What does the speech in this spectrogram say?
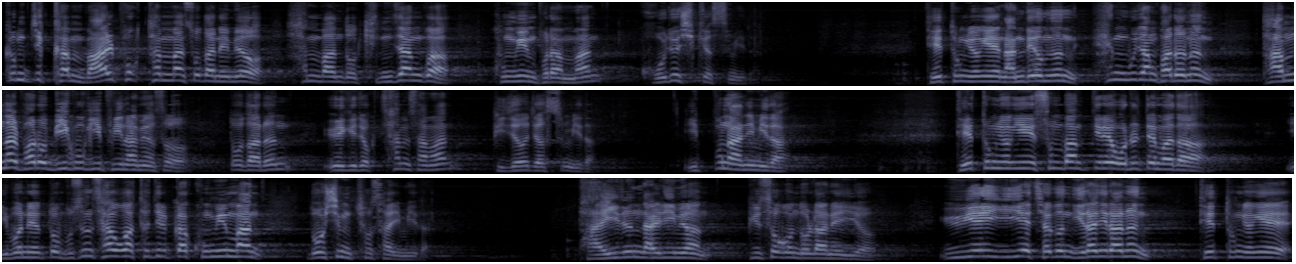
끔찍한 말폭탄만 쏟아내며 한반도 긴장과 국민 불안만 고조시켰습니다. 대통령의 난데없는 핵무장 발언은 다음날 바로 미국이 부인하면서 또 다른 외교적 참사만 빚어졌습니다. 이뿐 아닙니다. 대통령이 순방길에 오를 때마다 이번에 또 무슨 사고가 터질까 국민만 노심초사입니다. 바이든 날리면 비속어 논란에 이어 UAE에 적은 이란이라는 대통령의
